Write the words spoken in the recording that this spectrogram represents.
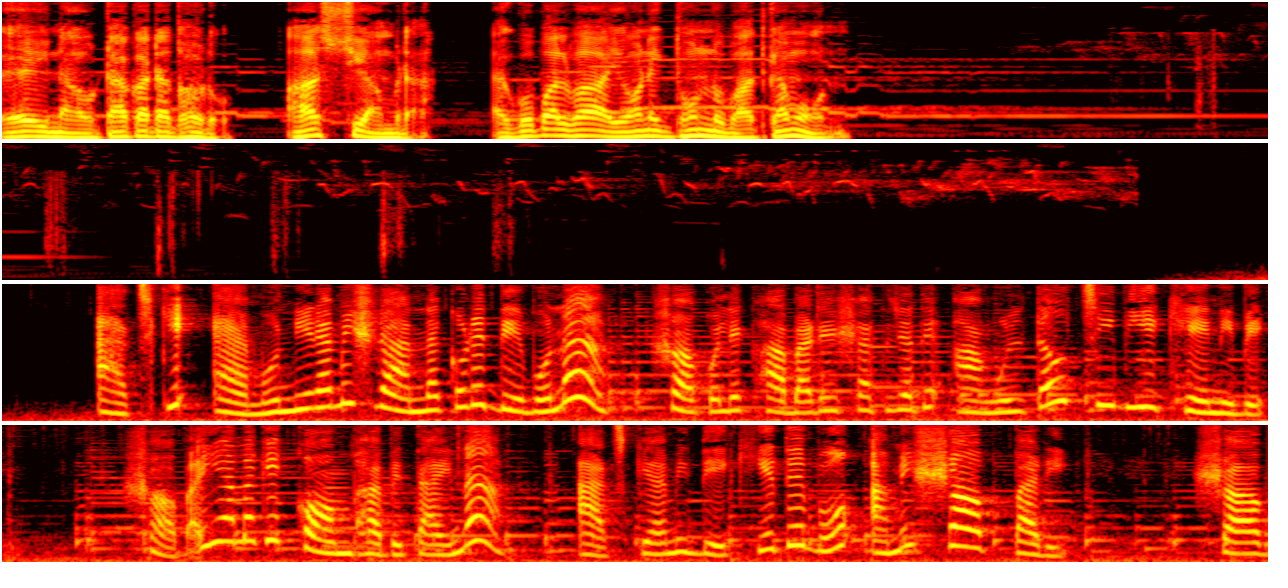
এই নাও টাকাটা ধরো। আসছি আমরা। গোপাল ভাই অনেক ধন্যবাদ কেমন? আজকে এমন নিরামিষ রান্না করে দেব না। সকলে খাবারের সাথে যাতে আঙুলটাও চিবিয়ে খেয়ে নেবে। সবাই আমাকে কম ভাবে, তাই না? আজকে আমি দেখিয়ে দেব আমি সব পারি। সব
